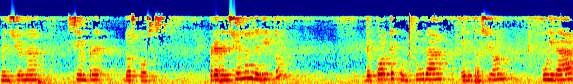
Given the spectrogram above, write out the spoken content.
menciona siempre dos cosas. Prevención al delito, deporte, cultura, educación, cuidar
